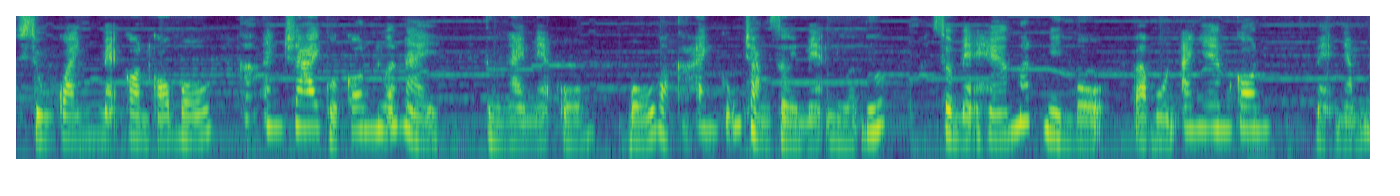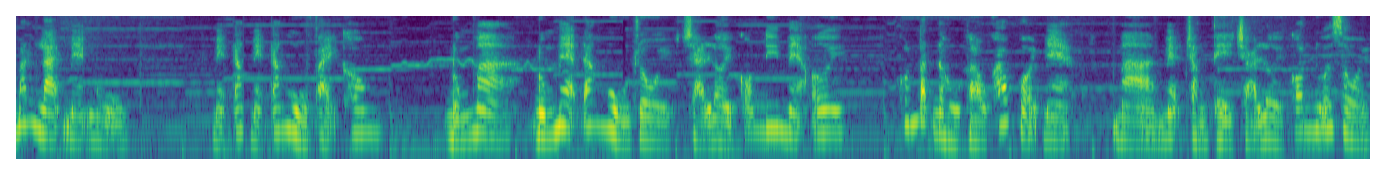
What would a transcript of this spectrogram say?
Xung quanh mẹ còn có bố, các anh trai của con nữa này. Từ ngày mẹ ốm, bố và các anh cũng chẳng rời mẹ nửa bước rồi mẹ hé mắt nhìn bố và bốn anh em con mẹ nhắm mắt lại mẹ ngủ mẹ đang mẹ đang ngủ phải không Đúng mà, đúng mẹ đang ngủ rồi, trả lời con đi mẹ ơi. Con bắt đầu gào khóc gọi mẹ, mà mẹ chẳng thể trả lời con nữa rồi.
